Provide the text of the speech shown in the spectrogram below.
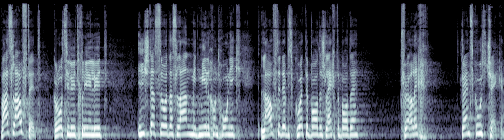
Was läuft dort? Große Leute, kleine Leute. Ist das so, das Land mit Milch und Honig? Läuft dort etwas guter Boden, schlechter Boden? Gefährlich? Gehen Sie auschecken.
